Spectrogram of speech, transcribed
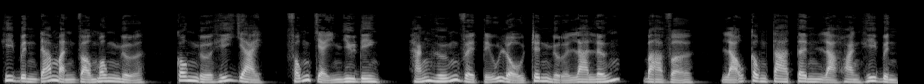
Hi Bình đá mạnh vào mông ngựa, con ngựa hí dài, phóng chạy như điên, hắn hướng về tiểu lộ trên ngựa la lớn, bà vợ, lão công ta tên là Hoàng Hi Bình,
